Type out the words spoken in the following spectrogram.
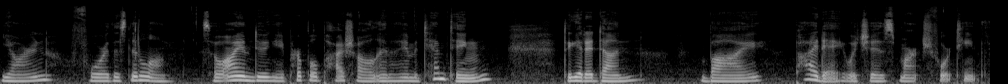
yarn for this knit along. So I am doing a purple pi shawl and I am attempting to get it done by Pi Day, which is March 14th.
